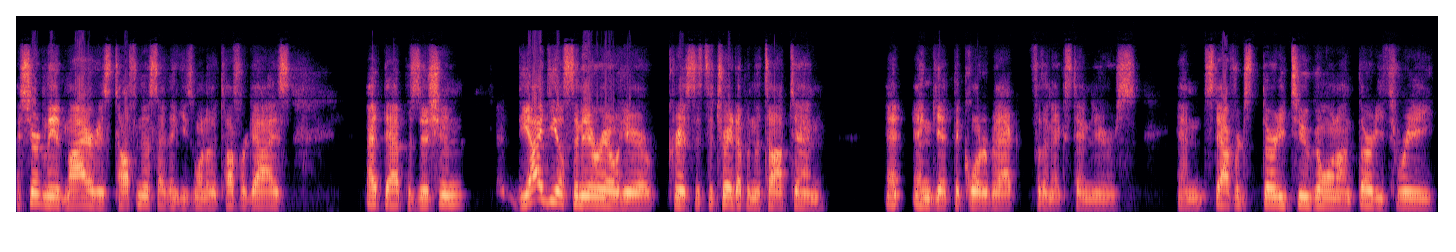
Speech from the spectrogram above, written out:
I certainly admire his toughness. I think he's one of the tougher guys at that position. The ideal scenario here, Chris, is to trade up in the top 10 and, and get the quarterback for the next 10 years and Stafford's 32 going on 33.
